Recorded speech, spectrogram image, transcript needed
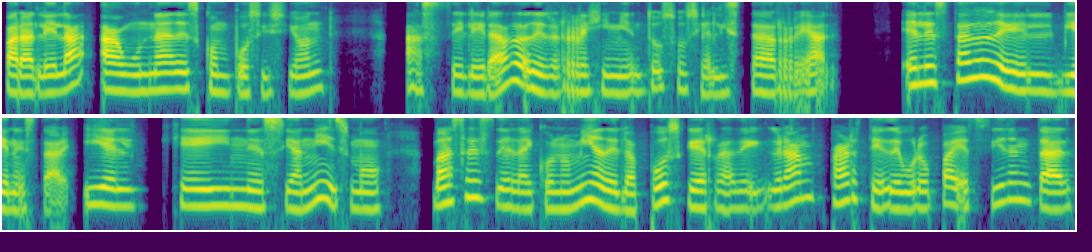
paralela a una descomposición acelerada del regimiento socialista real. El estado del bienestar y el keynesianismo, bases de la economía de la posguerra de gran parte de Europa occidental,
